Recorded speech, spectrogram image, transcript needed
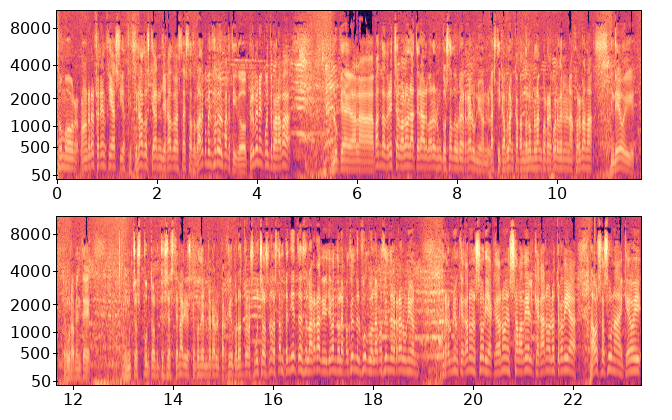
como referencias y aficionados que han llegado hasta esta zona. Ha comenzado el partido. Primer encuentro a la, va. A la banda derecha, el balón lateral, balón un costado de Real Unión. Elástica blanca, pantalón blanco, recuerden en la jornada de hoy. Seguramente muchos puntos, muchos escenarios que pueden ver el partido, pero otros muchos no están pendientes de la radio, llevando la emoción del fútbol, la emoción de la Real Unión. Real Unión que ganó en Soria, que ganó en Sabadell, que ganó el otro día a Osasuna, que hoy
